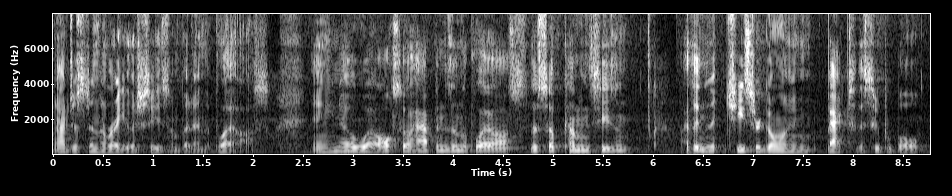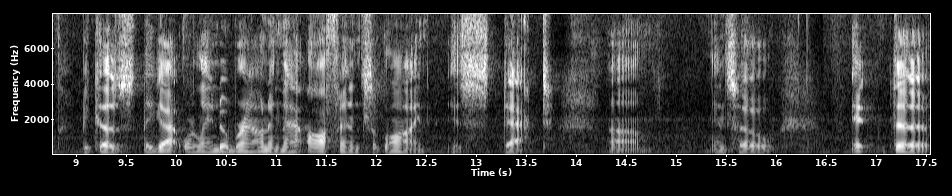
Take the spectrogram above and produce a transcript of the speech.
not just in the regular season, but in the playoffs. And you know what also happens in the playoffs this upcoming season? I think the Chiefs are going back to the Super Bowl because they got Orlando Brown, and that offensive line is stacked. Um, and so, it the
